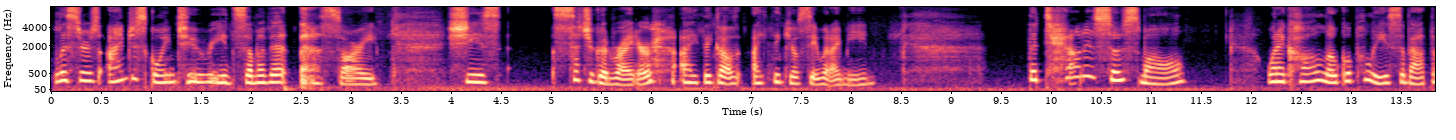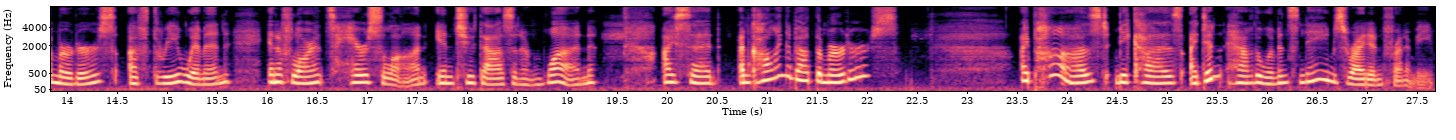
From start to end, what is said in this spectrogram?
Listeners, I'm just going to read some of it. Sorry. She's such a good writer. I think I'll I think you'll see what I mean. The town is so small. When I call local police about the murders of three women in a Florence hair salon in 2001, I said, I'm calling about the murders. I paused because I didn't have the women's names right in front of me.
